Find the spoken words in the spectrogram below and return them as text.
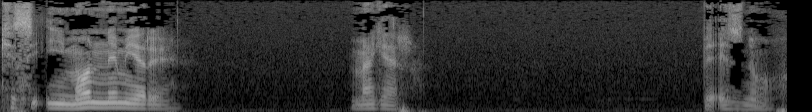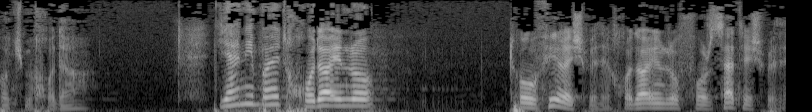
کسی ایمان نمیاره. مگر به اذن و حکم خدا. یعنی باید خدا این رو توفیقش بده خدا این رو فرصتش بده.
